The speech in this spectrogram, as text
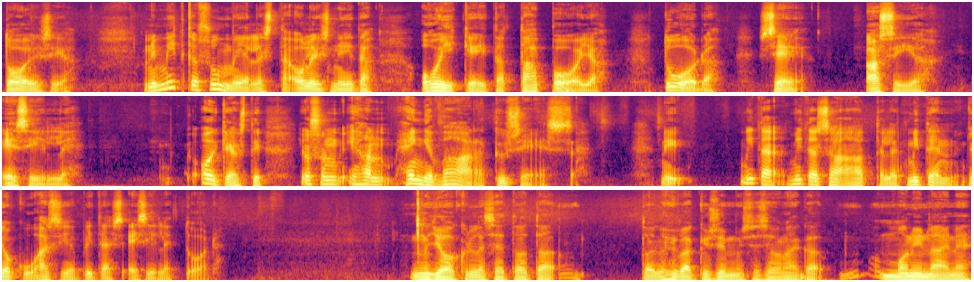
toisia, niin mitkä sun mielestä olisi niitä oikeita tapoja tuoda se asia esille? Oikeasti, jos on ihan hengenvaara kyseessä, niin mitä, mitä sä ajattelet, miten joku asia pitäisi esille tuoda? No joo, kyllä se tota, toi on hyvä kysymys ja se on aika moninainen,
